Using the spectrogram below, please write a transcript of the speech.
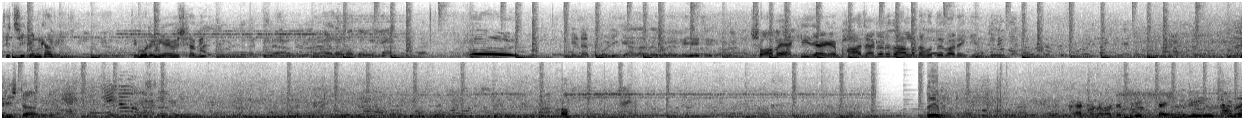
তুই চিকেন খাবি? তুই বলে নিরামিষ খাবি? আচ্ছা কথা বলি। এটা থোড়ি কি আলাদা করে ভেজেছে। সব একই জায়গায়। ভাজাটা তো আলাদা হতে পারে কিন্তু তিরিশ টাকা করে। এখন আমাদের ব্রেক টাইম আমরা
